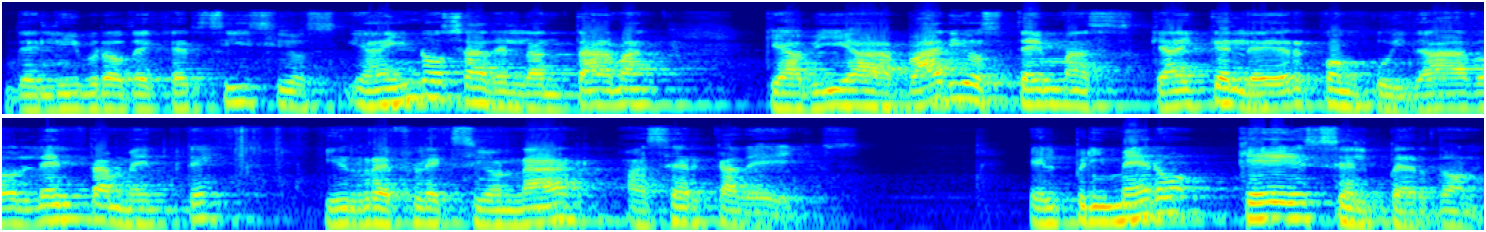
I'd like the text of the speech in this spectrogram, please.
del libro de ejercicios y ahí nos adelantaban que había varios temas que hay que leer con cuidado, lentamente y reflexionar acerca de ellos. El primero, ¿qué es el perdón?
